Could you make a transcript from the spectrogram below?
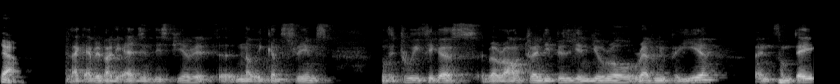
yeah like everybody else in this period, uh, no income streams. The TUI figures were around 20 billion euro revenue per year. And from day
